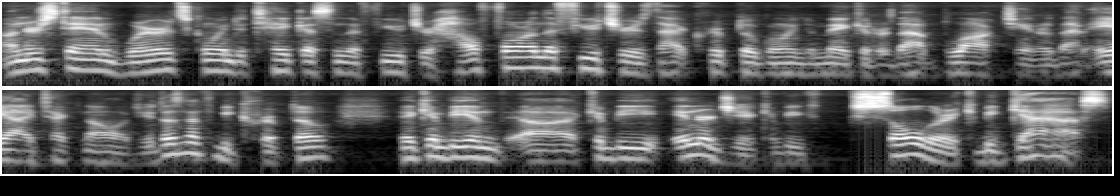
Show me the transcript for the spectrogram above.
understand where it's going to take us in the future. How far in the future is that crypto going to make it, or that blockchain, or that AI technology? It doesn't have to be crypto. It can be uh, it can be energy. It can be solar. It can be gas.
